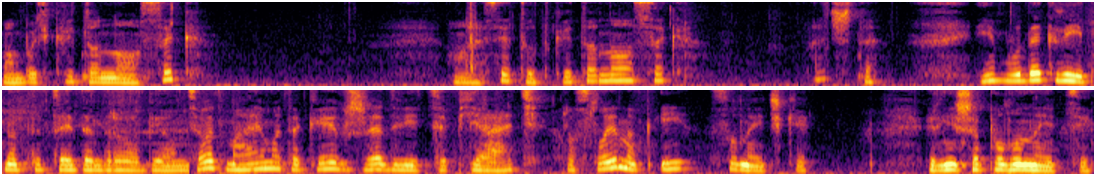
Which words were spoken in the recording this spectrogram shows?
мабуть, квітоносик. Ось і тут квітоносик. Бачите? І буде квітнути цей дендробіум. От маємо таки вже, дивіться, 5 рослинок і сунички. Вірніше полуниці.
